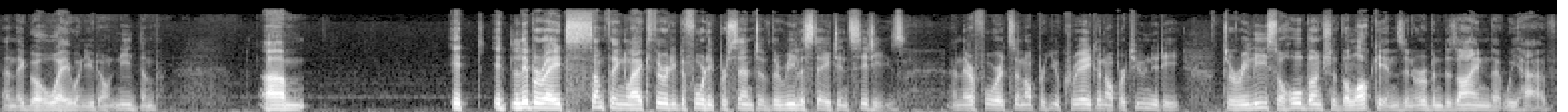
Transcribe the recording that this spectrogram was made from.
and they go away when you don't need them. Um, it, it liberates something like 30 to 40% of the real estate in cities. And therefore, it's an you create an opportunity to release a whole bunch of the lock-ins in urban design that we have.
